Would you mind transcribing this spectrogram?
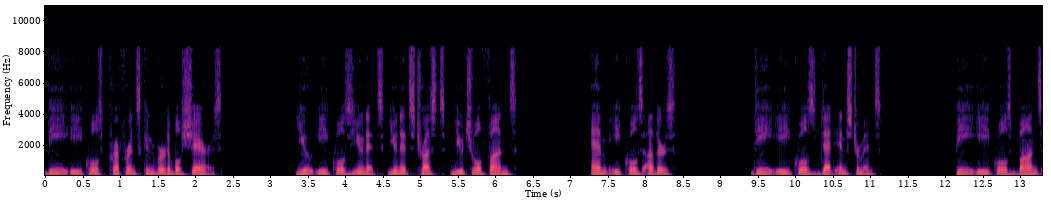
V equals preference convertible shares U equals units units trusts mutual funds M equals others D equals debt instruments B equals bonds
